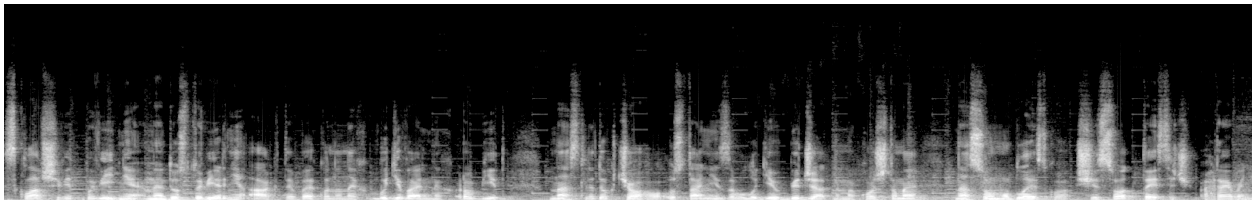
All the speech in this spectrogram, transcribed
склавши відповідні недостовірні акти виконаних будівельних робіт, внаслідок чого останній заволодів бюджетними коштами на суму близько 600 тисяч гривень.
